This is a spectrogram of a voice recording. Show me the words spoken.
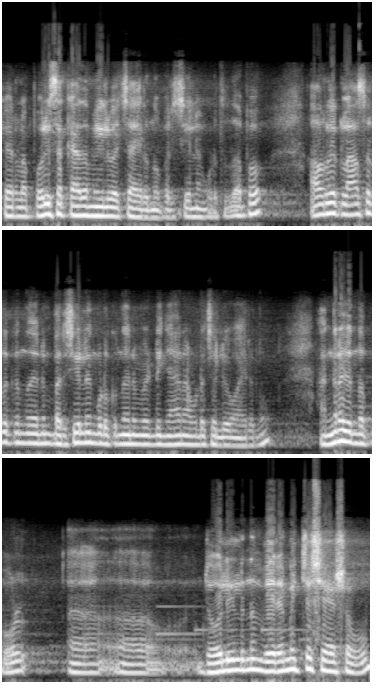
കേരള പോലീസ് അക്കാദമിയിൽ വെച്ചായിരുന്നു പരിശീലനം കൊടുത്തത്. അപ്പോൾ അവർക്ക് ക്ലാസ് എടുക്കുന്നതിനും പരിശീലനം കൊടുക്കുന്നതിനും വേണ്ടി ഞാൻ അവിടെ ചെല്ലുമായിരുന്നു. അങ്ങനെ ചെന്നപ്പോൾ ജോലിയിൽ നിന്നും വിരമിച്ച ശേഷവും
